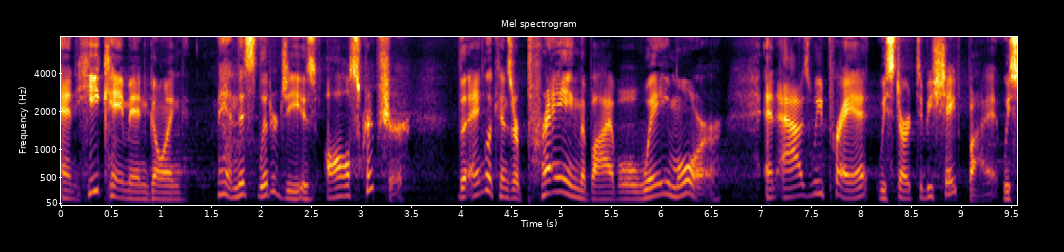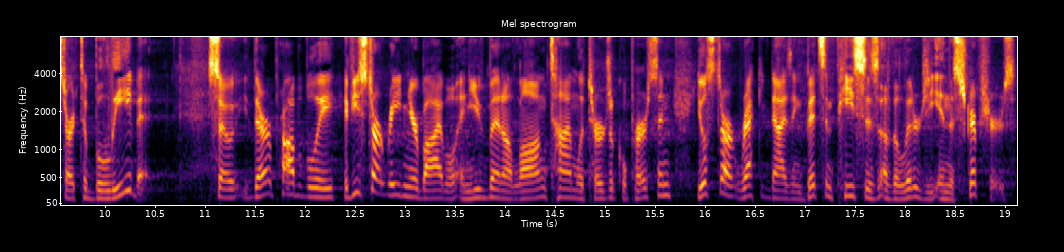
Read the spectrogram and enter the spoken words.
And he came in going, Man, this liturgy is all scripture the Anglicans are praying the Bible way more. And as we pray it, we start to be shaped by it. We start to believe it. So there are probably, if you start reading your Bible and you've been a long time liturgical person, you'll start recognizing bits and pieces of the liturgy in the scriptures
